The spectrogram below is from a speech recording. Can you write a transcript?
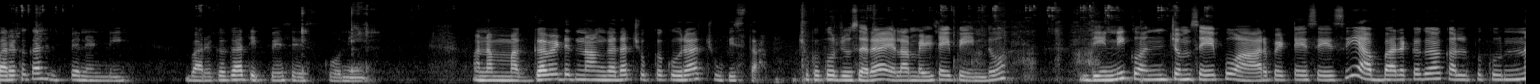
బరకగా తిప్పానండి. బరకగా తిప్పేసేసుకొని మనం మగ్గ పెడుతున్నాం కదా చుక్క కూర చూపిస్తా. చుక్క కూర చూసారా? ఎలా మెల్ట్ అయిపోయిందో. దీన్ని కొంచెం సేపు ఆరబెట్టేసేసి ఆ బరకగా కలుపుకున్న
